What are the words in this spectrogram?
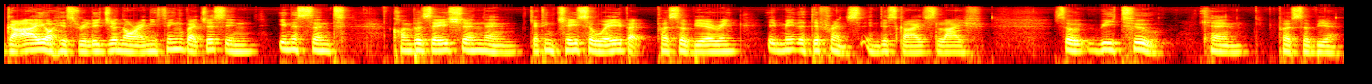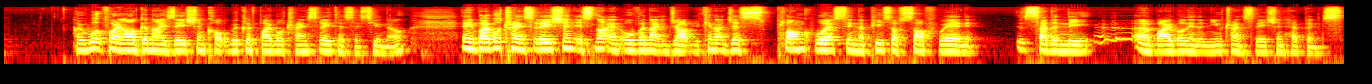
guy or his religion or anything, but just in innocent conversation and getting chased away but persevering, it made a difference in this guy's life. So we too can persevere. I work for an organization called Wycliffe Bible Translators, as you know. And in Bible translation, it's not an overnight job. You cannot just plonk words in a piece of software and it, suddenly a Bible in the new translation happens.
